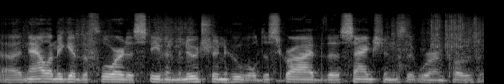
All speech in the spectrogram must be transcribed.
Uh, now let me give the floor to Stephen Mnuchin, who will describe the sanctions that we're imposing.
